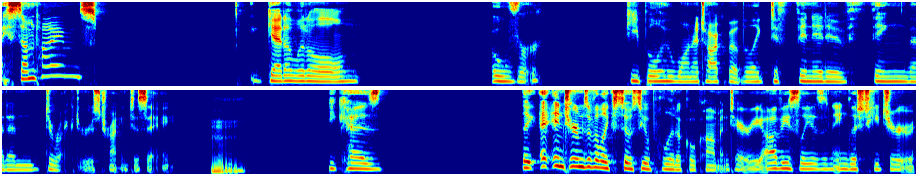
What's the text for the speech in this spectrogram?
I sometimes get a little over people who want to talk about the like definitive thing that a director is trying to say. Mm. because like in terms of a like socio-political commentary obviously as an english teacher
